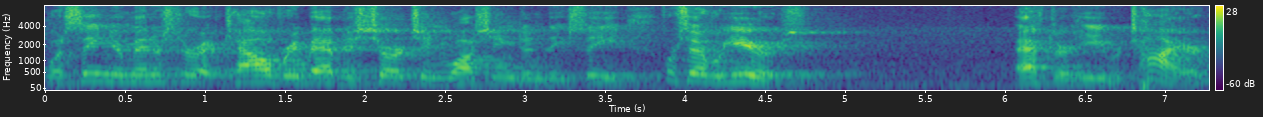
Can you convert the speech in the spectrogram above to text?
was senior minister at Calvary Baptist Church in Washington, D.C. for several years. After he retired,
